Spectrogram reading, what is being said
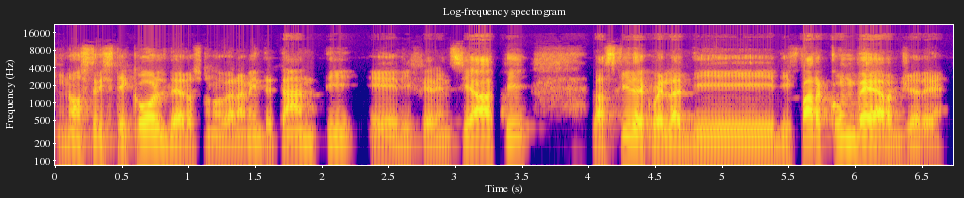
i nostri stakeholder sono veramente tanti e differenziati, la sfida è quella di, di, far convergere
